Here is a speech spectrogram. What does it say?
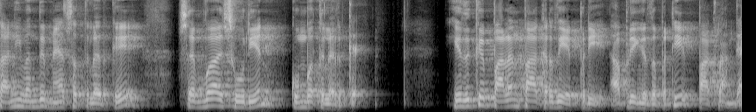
சனி வந்து மேசத்தில் இருக்குது செவ்வாய் சூரியன் கும்பத்தில் இருக்குது இதுக்கு பலன் பார்க்குறது எப்படி அப்படிங்கிறத பற்றி பார்க்கலாங்க.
